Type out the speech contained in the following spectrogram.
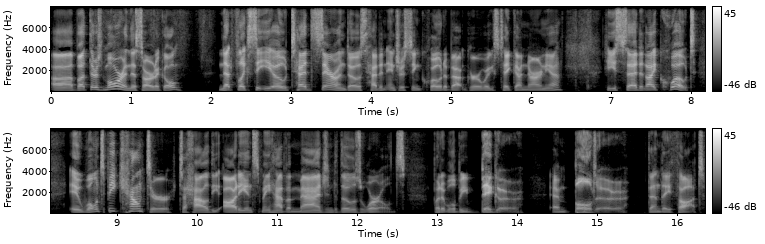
Uh, but there's more in this article. Netflix CEO Ted Sarandos had an interesting quote about Gerwig's take on Narnia. He said, and I quote, It won't be counter to how the audience may have imagined those worlds, but it will be bigger and bolder than they thought.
